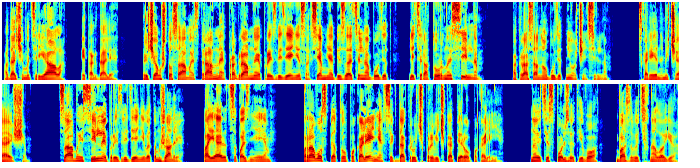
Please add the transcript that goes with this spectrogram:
подача материала и так далее. Причем, что самое странное, программное произведение совсем не обязательно будет литературно сильным. Как раз оно будет не очень сильным скорее намечающим. Самые сильные произведения в этом жанре появятся позднее. Паровоз пятого поколения всегда круче паровичка первого поколения. Но ведь используют его базовую технологию.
